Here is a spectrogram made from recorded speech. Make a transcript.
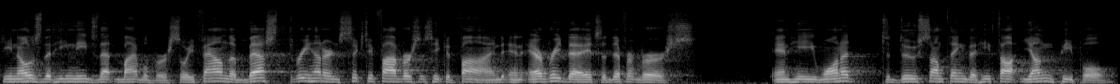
He knows that he needs that Bible verse. So he found the best 365 verses he could find, and every day it's a different verse. And he wanted to do something that he thought young people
